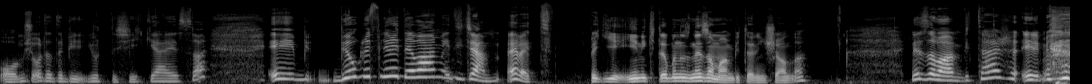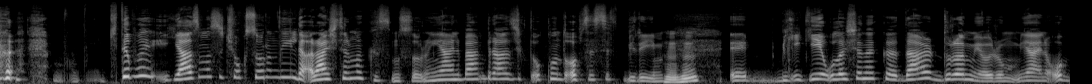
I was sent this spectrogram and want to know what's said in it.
olmuş. Orada da bir yurt dışı hikayesi var. Bi- biyografilere devam edeceğim. Evet. Peki ye- yeni kitabınız ne zaman biter inşallah? Ne zaman biter? Kitabı yazması çok sorun değil de araştırma kısmı sorun. Yani ben birazcık da o konuda obsesif biriyim. Hı hı. Ee, bilgiye ulaşana kadar duramıyorum. Yani o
